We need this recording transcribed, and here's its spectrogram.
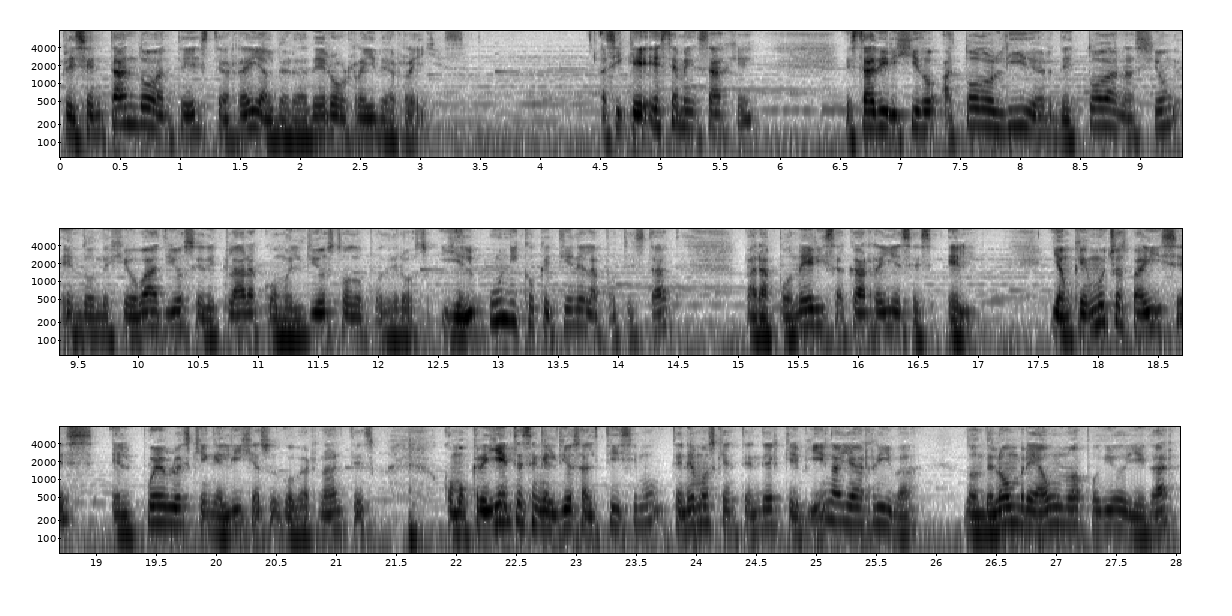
presentando ante este rey al verdadero rey de reyes. Así que este mensaje está dirigido a todo líder de toda nación en donde Jehová Dios se declara como el Dios Todopoderoso y el único que tiene la potestad para poner y sacar reyes es Él. Y aunque en muchos países el pueblo es quien elige a sus gobernantes, como creyentes en el Dios Altísimo, tenemos que entender que bien allá arriba, donde el hombre aún no ha podido llegar,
